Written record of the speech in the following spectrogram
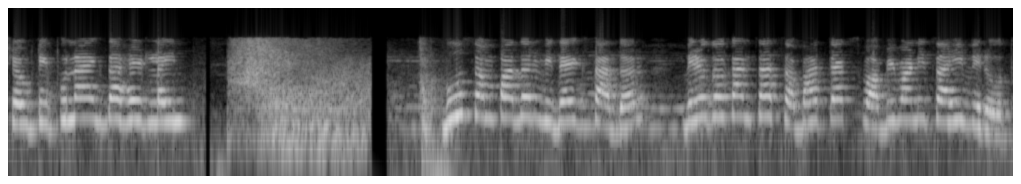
शेवटी पुन्हा एकदा हेडलाईन भूसंपादन विधेयक सादर विरोधकांचा सभात्याग स्वाभिमानीचाही विरोध.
